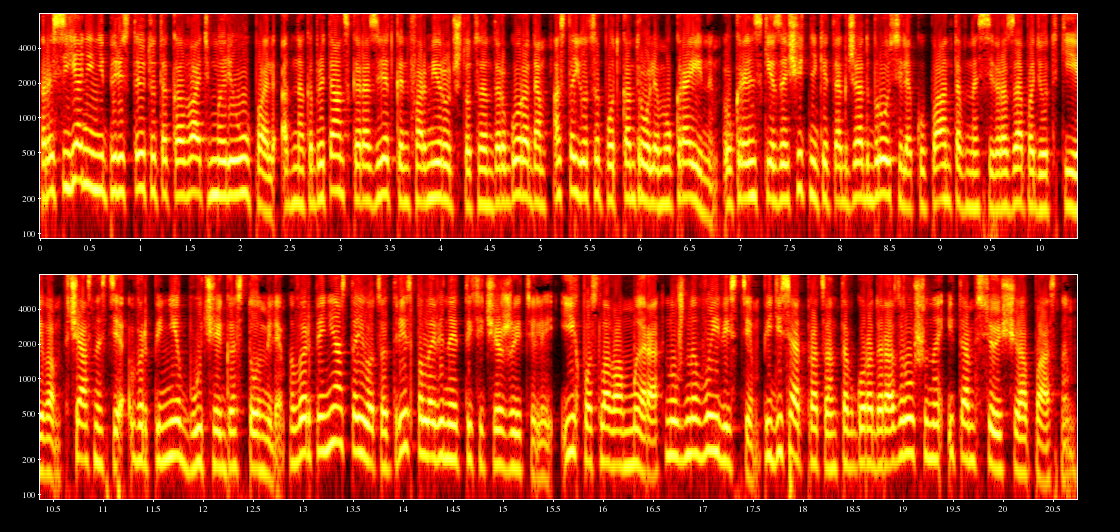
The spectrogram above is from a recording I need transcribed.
Россияне не перестают атаковать Мариуполь, однако британская разведка информирует, что центр города остается под контролем Украины. Украинские защитники также отбросили оккупантов на северо-западе от Киева, в частности в Ирпене, Буче и Гастомеле. В Ирпене остается 3,5 тысячи жителей. Их, по словам мэра, нужно вывести. 50% города разрушено и там все еще опасно.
